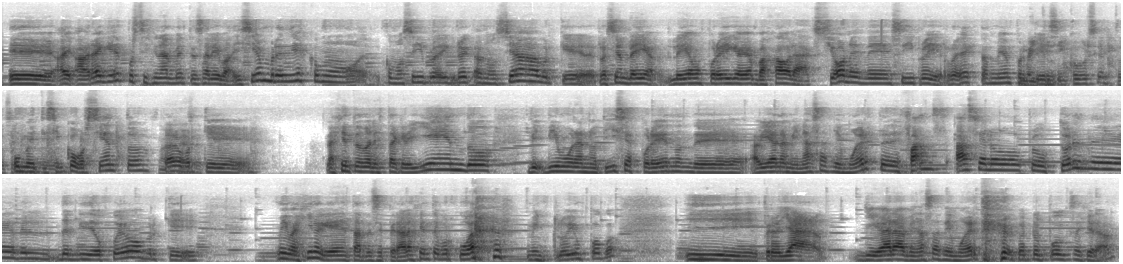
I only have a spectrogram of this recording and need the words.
Eh, habrá que ver por si finalmente sale para diciembre 10 como, como CD Projekt Red anunciaba, porque recién leía, leíamos por ahí que habían bajado las acciones de CD Projekt Red también. Porque un 25%. un 25%, claro, porque la gente no le está creyendo. vimos unas noticias por ahí en donde habían amenazas de muerte de fans hacia los productores del, videojuego porque me imagino que deben estar desesperada la gente por jugar, me incluye un poco. Y, pero ya llegar a amenazas de muerte me encuentro un poco exagerado.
